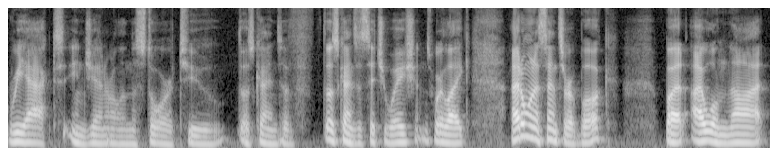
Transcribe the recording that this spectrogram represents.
react in general in the store to those kinds of those kinds of situations. We're like, I don't want to censor a book, but I will not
